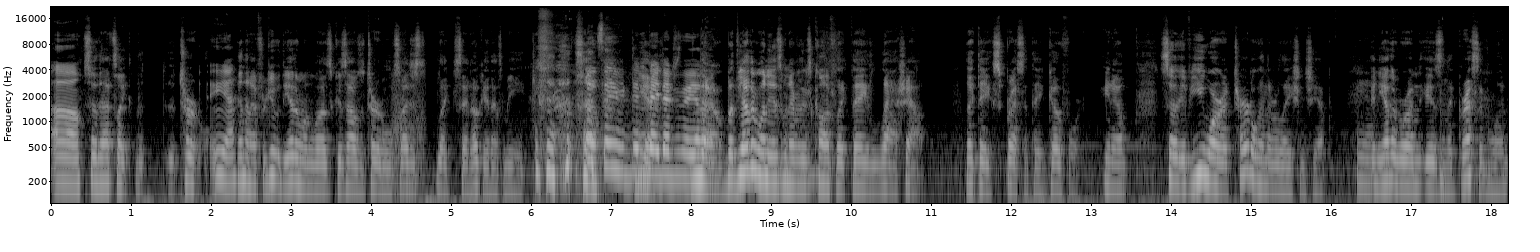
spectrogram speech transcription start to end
oh, So that's like the, the turtle. yeah. And then I forget what the other one was because I was a turtle, so I just like said, okay, that's me. So, so you didn't yeah. pay attention to the other no, one. but the other one is whenever there's conflict, they lash out, like they express it, they go for it. You know. So if you are a turtle in the relationship, Yeah. and the other one is an aggressive one,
